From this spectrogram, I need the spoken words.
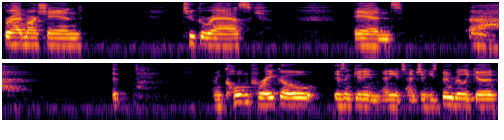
Brad Marchand, Tuukka Rask, and uh, it I mean, Colton Parayko isn't getting any attention. He's been really good.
